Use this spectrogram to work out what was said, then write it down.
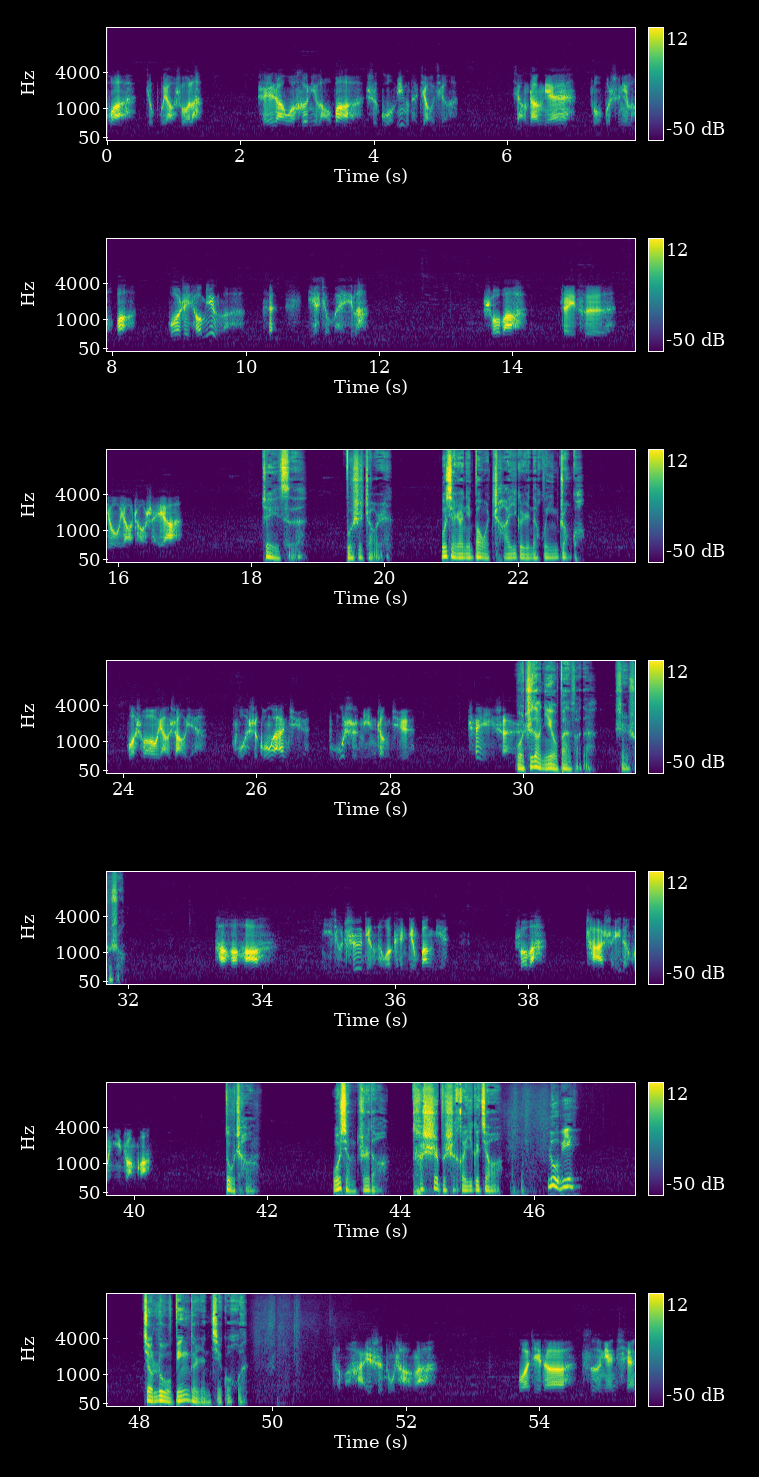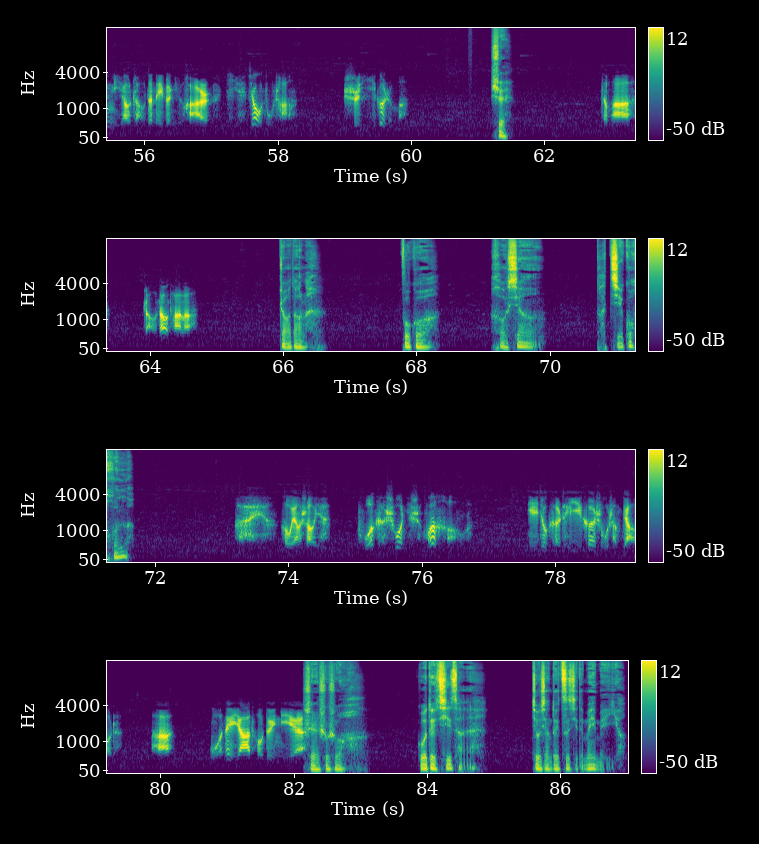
话就不要说了。谁让我和你老爸是过命的交情啊？想当年，若不是你老爸，我这条命啊，也就没了。说吧，这次又要找谁呀？这一次，不是找人，我想让您帮我查一个人的婚姻状况。我知道你有办法的，沈叔叔。好，好，好，你就吃定了，我肯定帮你。说吧，查谁的婚姻状况？杜成。我想知道他是不是和一个叫陆冰、叫陆冰的人结过婚。怎么还是杜长啊？我记得四年前你要找的那个女孩也叫杜长。是。怎么找到了？找到了。不过，好像他结过婚了。哎呀，欧阳少爷，我可说你什么好啊？你就可这一棵树上吊着啊？我那丫头对你……沈叔叔，我对七彩，就像对自己的妹妹一样。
